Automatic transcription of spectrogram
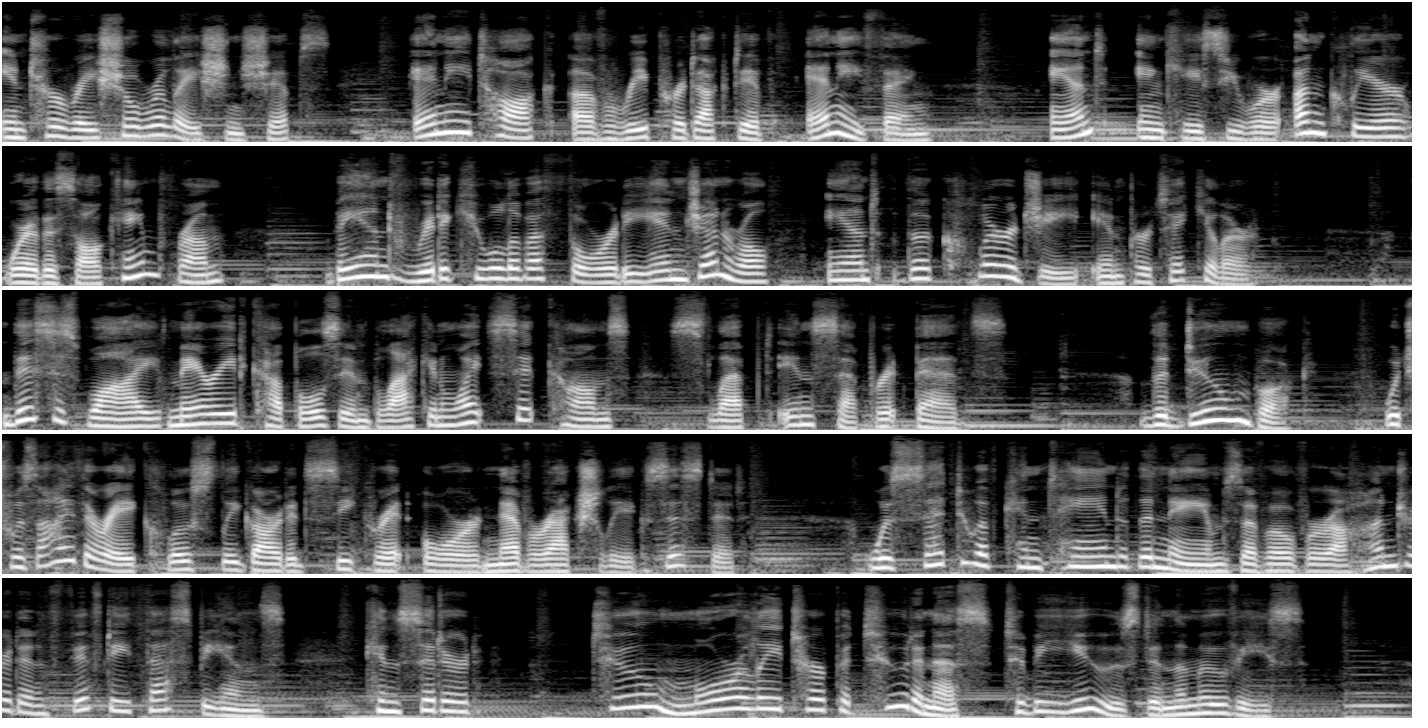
interracial relationships, any talk of reproductive anything, and, in case you were unclear where this all came from, banned ridicule of authority in general and the clergy in particular. This is why married couples in black and white sitcoms slept in separate beds. The Doom Book, which was either a closely guarded secret or never actually existed, was said to have contained the names of over 150 thespians considered too morally turpitudinous to be used in the movies.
